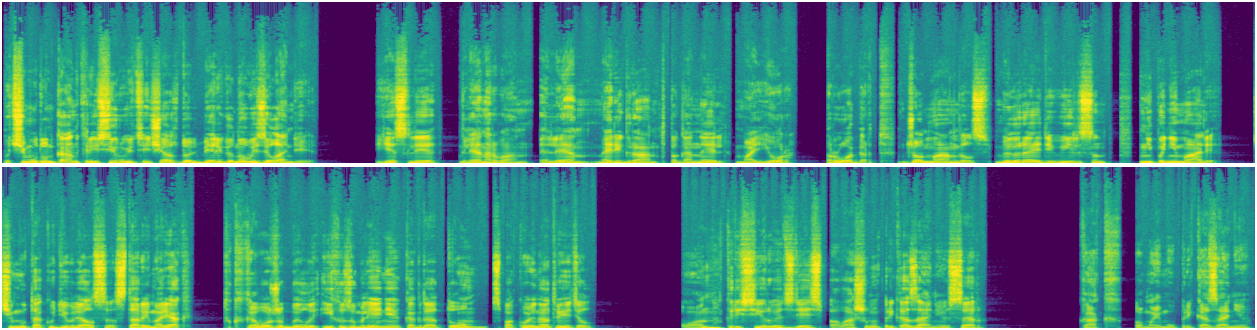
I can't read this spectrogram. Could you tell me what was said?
почему Дункан крейсирует сейчас вдоль берега Новой Зеландии?» Если Гленнерван, Элен, Мэри Грант, Паганель, майор, Роберт, Джон Манглс, Мюлреди, Уильсон не понимали, чему так удивлялся старый моряк, то каково же было их изумление, когда Том спокойно ответил. «Он крейсирует здесь по вашему приказанию, сэр». «Как по моему приказанию?»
